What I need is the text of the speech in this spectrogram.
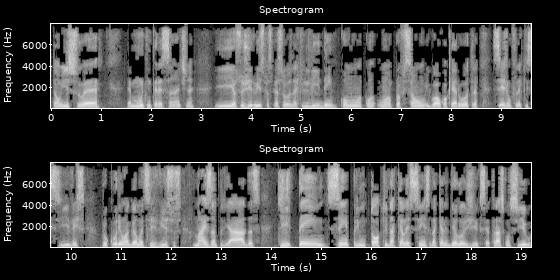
Então isso é, é muito interessante, né? E eu sugiro isso para as pessoas, né? Que lidem como uma, uma profissão igual a qualquer outra, sejam flexíveis, procurem uma gama de serviços mais ampliadas, que tem sempre um toque daquela essência, daquela ideologia que você traz consigo,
